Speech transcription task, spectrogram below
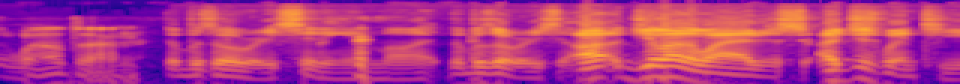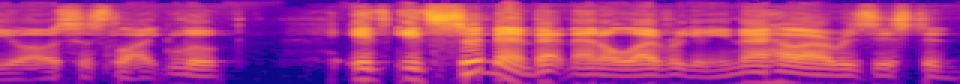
Well done. that was already sitting in my. That was already. Uh, you know the way I just I just went to you. I was just like, look, it's it's Superman Batman all over again. You know how I resisted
